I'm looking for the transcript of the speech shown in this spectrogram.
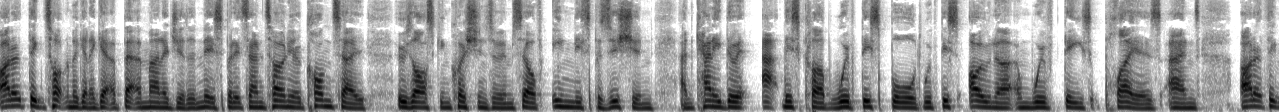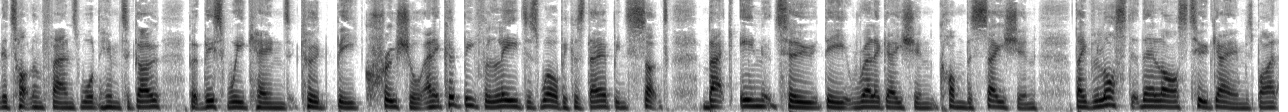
I don't think Tottenham are going to get a better manager than this, but it's Antonio Conte who's asking questions of himself in this position. And can he do it at this club with this board, with this owner, and with these players? And I don't think the Tottenham fans want him to go, but this weekend could be crucial. And it could be for Leeds as well, because they have been sucked back into the relegation conversation. They've lost their last two games by an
